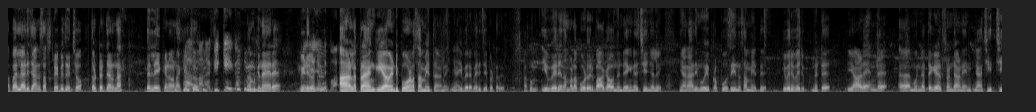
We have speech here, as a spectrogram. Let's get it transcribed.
അപ്പോൾ എല്ലാവരും ചാനൽ സബ്സ്ക്രൈബ് ചെയ്ത് വെച്ചോ. തൊട്ടടുത്ത് നടന്ന ബെല്ലൈക്കൺ ഓൺ ആക്കി വെച്ചോ. ക്ലിക്ക് ചെയ്യുക. നമുക്ക് നേരെ ആളെ പ്രാങ്ക് ചെയ്യാൻ വേണ്ടി പോണ സമയത്താണ് ഞാൻ ഇവരെ പരിചയപ്പെട്ടത്. അപ്പം ഇവർ നമ്മളെ കൂടെ ഒരു ഭാഗമാവുന്നുണ്ട്. എങ്ങനെയാണെന്ന് വെച്ച് കഴിഞ്ഞാൽ ഞാൻ ആദ്യം പോയി പ്രപ്പോസ് ചെയ്യുന്ന സമയത്ത് ഇവർ വരും. എന്നിട്ട് ഇയാൾ എന്റെ മുന്നത്തെ ഗേൾ ഫ്രണ്ടാണ് ഞാൻ ചീറ്റ്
